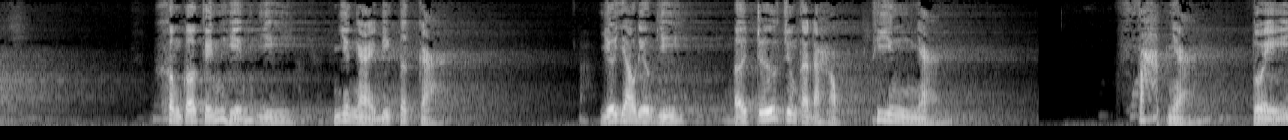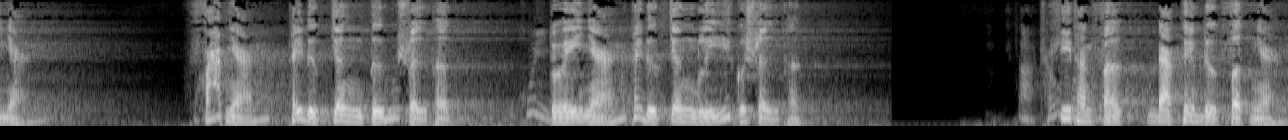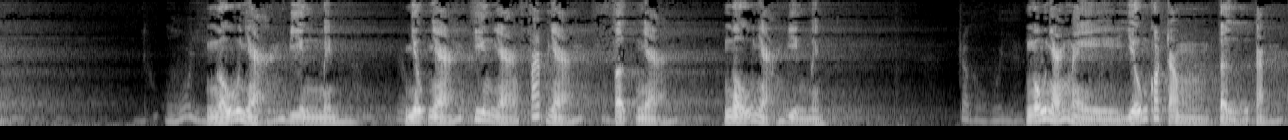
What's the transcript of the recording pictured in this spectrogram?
Không có kính hiển gì nhưng Ngài biết tất cả. Giữa giao điều gì? Ở trước chúng ta đã học Thiên nhãn Pháp nhãn Tuệ nhãn. Pháp nhãn thấy được chân tướng sự thật Tuệ nhãn thấy được chân lý của sự thật. Khi thành Phật đạt thêm được Phật nhãn. Ngũ nhãn viên minh Nhục nhãn, chiên nhãn, pháp nhãn, Phật nhãn. Ngũ nhãn viên minh. Ngũ nhãn này vốn có trong tự tánh,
